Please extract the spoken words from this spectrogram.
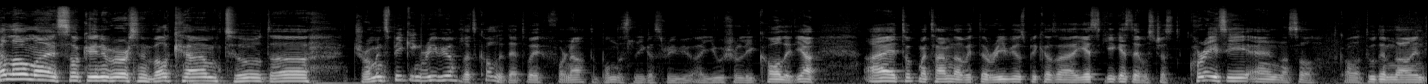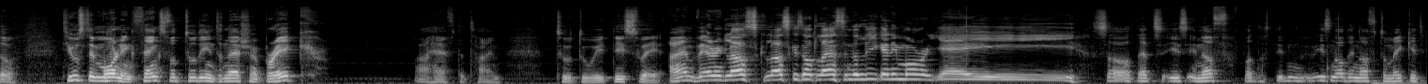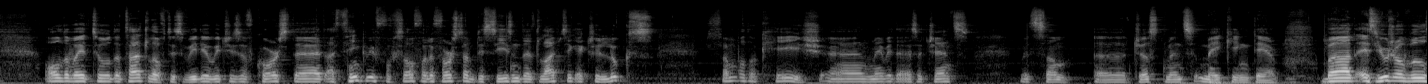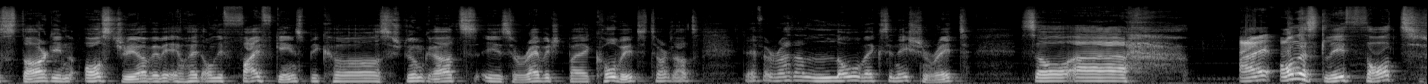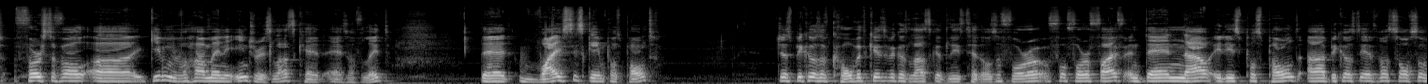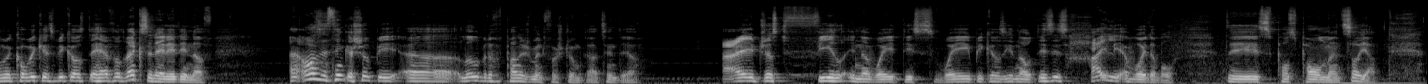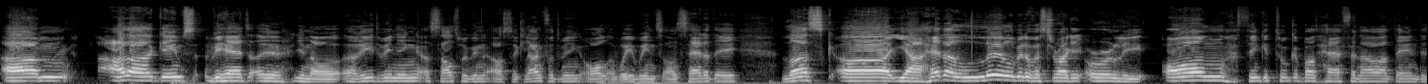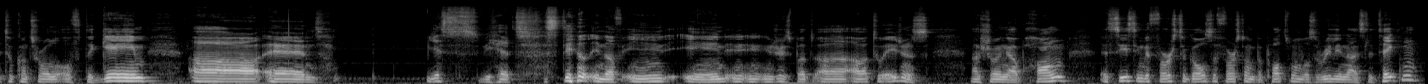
Hello, my soccer universe, and welcome to the German speaking review. Let's call it that way for now. The Bundesliga's review, I usually call it. Yeah, I took my time now with the reviews because I yes, I guess that was just crazy, and also gonna do them now in the Tuesday morning. Thanks for to the international break. I have the time to do it this way. I am wearing Lask. Lask is not last in the league anymore. Yay! So that is enough, but didn't is not enough to make it all the way to the title of this video, which is of course that I think we saw for the first time this season that Leipzig actually looks somewhat okayish, and maybe there is a chance with some adjustments making there. But as usual, we'll start in Austria, where we had only five games because Sturm Graz is ravaged by COVID. Turns out they have a rather low vaccination rate. So uh, I honestly thought, first of all, uh, given how many injuries Lask had as of late, that why is this game postponed? Just because of COVID kids, because Lask at least had also four, four, four or five, and then now it is postponed uh, because they have not solved some COVID kids because they have not vaccinated enough. I honestly think there should be uh, a little bit of a punishment for Sturm Graz in there. I just feel in a way this way because you know this is highly avoidable, this postponement. So yeah. Um, other games we had, uh, you know, Ried winning, Salzburg winning, Austria Klagenfurt winning, all away wins on Saturday. Lask, uh, yeah, had a little bit of a struggle early on. I think it took about half an hour. Then they took control of the game, uh, and yes, we had still enough in, in, in injuries, but uh, our two agents are showing up. Hong assisting the first two goals. The first one by Potzmann was really nicely taken.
